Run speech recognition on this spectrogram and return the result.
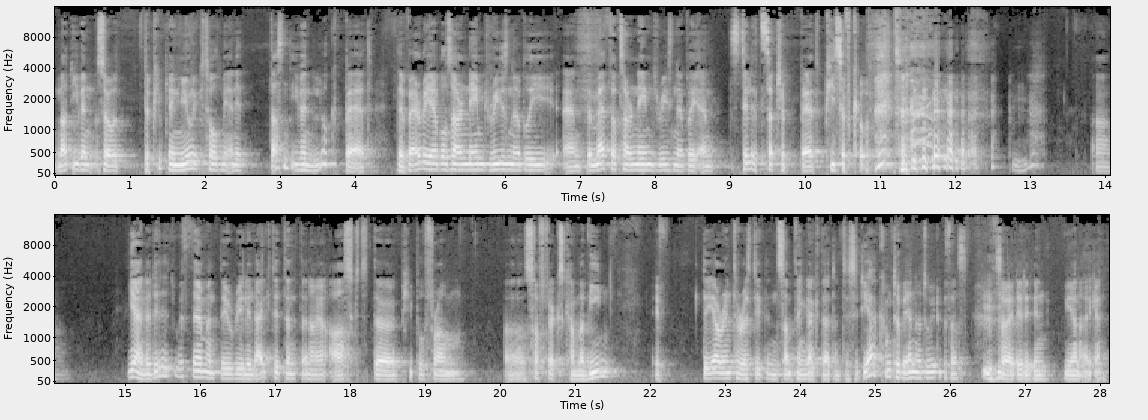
not even, so the people in Munich told me, and it doesn't even look bad. The variables are named reasonably and the methods are named reasonably and still it's such a bad piece of code. Uh, yeah, and I did it with them and they really liked it. And then I asked the people from uh, Softwerkskammer Wien if they are interested in something like that. And they said, yeah, come to Vienna, do it with us. So I did it in Vienna again.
